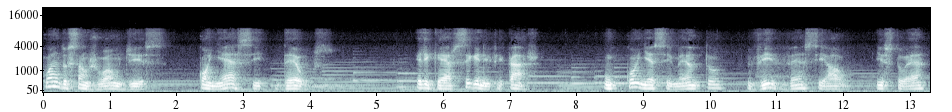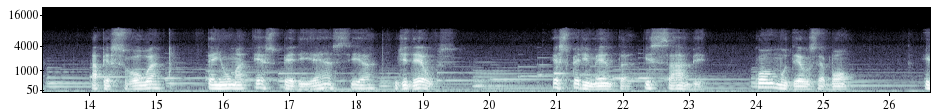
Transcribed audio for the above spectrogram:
Quando São João diz conhece Deus, ele quer significar um conhecimento vivencial, isto é, a pessoa tem uma experiência de Deus experimenta e sabe como Deus é bom e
